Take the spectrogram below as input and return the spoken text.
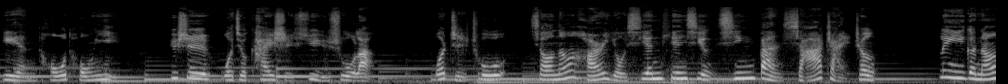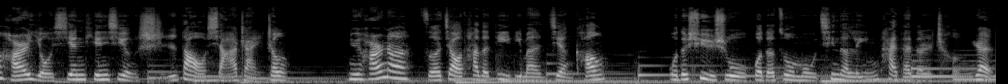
点头同意，于是我就开始叙述了。我指出，小男孩有先天性心瓣狭窄症。另一个男孩有先天性食道狭窄症，女孩呢则叫她的弟弟们健康。我的叙述获得做母亲的林太太的承认，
